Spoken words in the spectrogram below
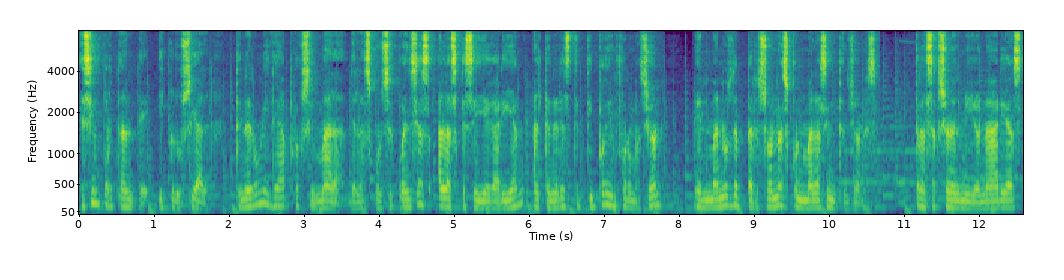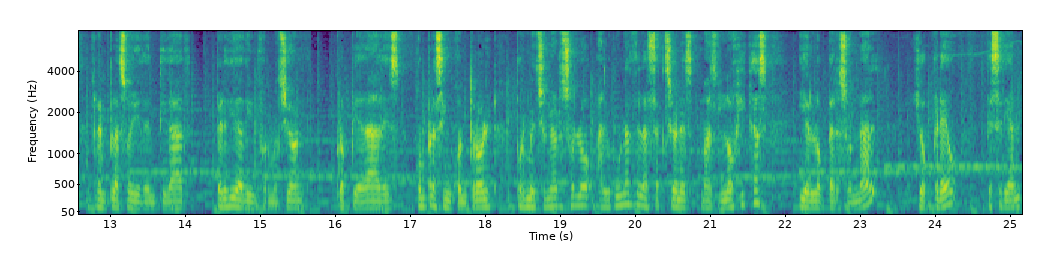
Es importante y crucial tener una idea aproximada de las consecuencias a las que se llegarían al tener este tipo de información en manos de personas con malas intenciones. Transacciones millonarias, reemplazo de identidad, pérdida de información, propiedades, compras sin control, por mencionar solo algunas de las acciones más lógicas y en lo personal yo creo que serían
